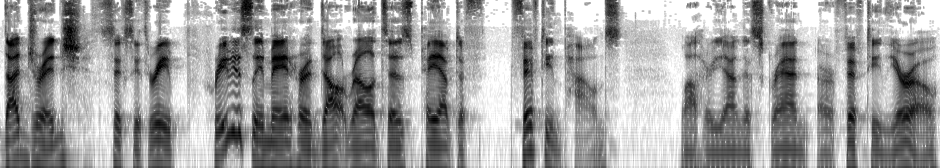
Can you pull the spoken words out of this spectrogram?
Dudridge, 63, previously made her adult relatives pay up to 15 pounds, while her youngest grand or 15 euro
